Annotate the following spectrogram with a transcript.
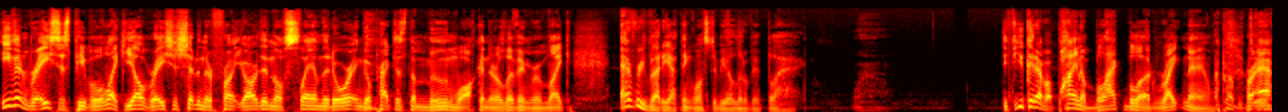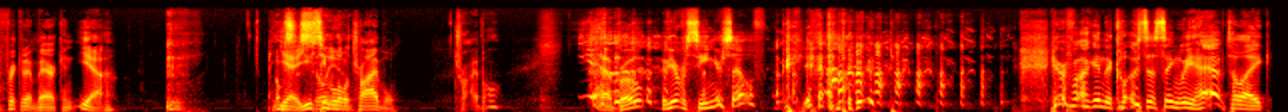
even racist people, will, like yell racist shit in their front yard, then they'll slam the door and go practice the moonwalk in their living room. Like everybody, I think, wants to be a little bit black. If you could have a pint of black blood right now, or do. African American, yeah. yeah, you seem a little tribal. Tribal. Yeah, bro. Have you ever seen yourself? yeah, dude. You're fucking the closest thing we have to like.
